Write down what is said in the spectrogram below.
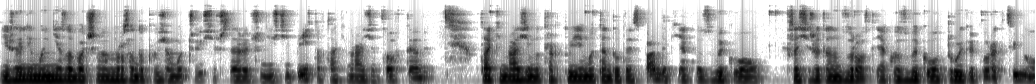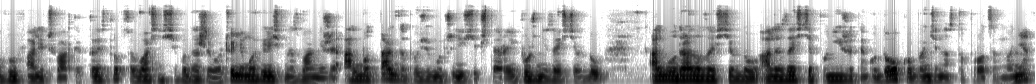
Jeżeli my nie zobaczymy wzrostu do poziomu 34-35, to w takim razie co wtedy? W takim razie my traktujemy ten tutaj spadek jako zwykłą, w sensie, że ten wzrost, jako zwykłą trójkę korekcyjną w fali czwartej. To jest to, co właśnie się wydarzyło. Czyli mówiliśmy z Wami, że albo tak do poziomu 34 i później zejście w dół, albo od razu zejście w dół, ale zejście poniżej tego dołku będzie na 100%, no nie?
